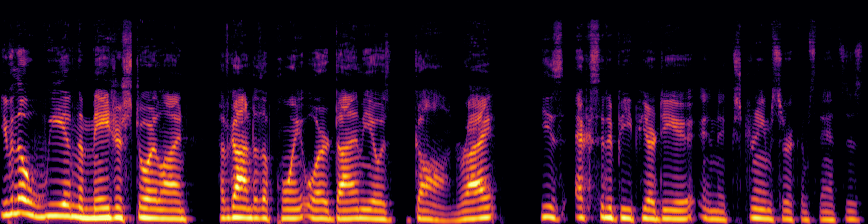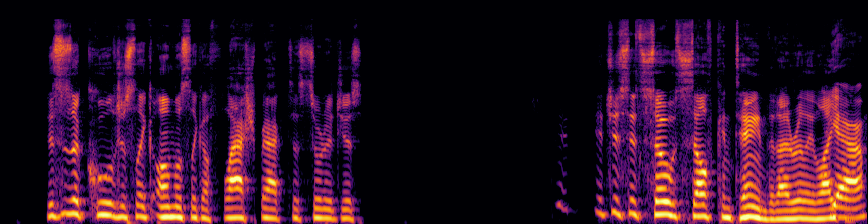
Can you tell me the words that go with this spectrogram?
even though we in the major storyline have gotten to the point where Daimio is gone, right? He's exited BPRD in extreme circumstances. This is a cool, just like almost like a flashback to sort of just it, it just it's so self-contained that I really like it. yeah.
